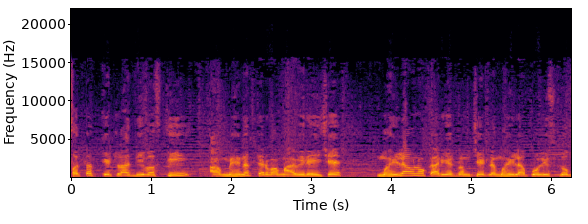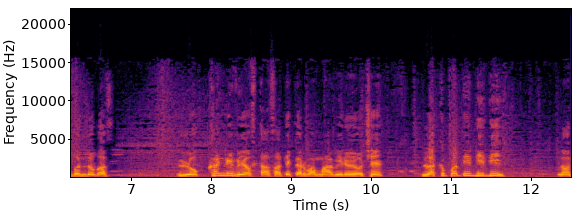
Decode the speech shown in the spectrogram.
સતત કેટલા દિવસથી આ મહેનત કરવામાં આવી રહી છે. મહિલાઓનો કાર્યક્રમ છે એટલે મહિલા પોલીસનો બંદોબસ્ત લોખંડી વ્યવસ્થા સાથે કરવામાં આવી રહ્યો છે. લખપતિ દીદી નો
